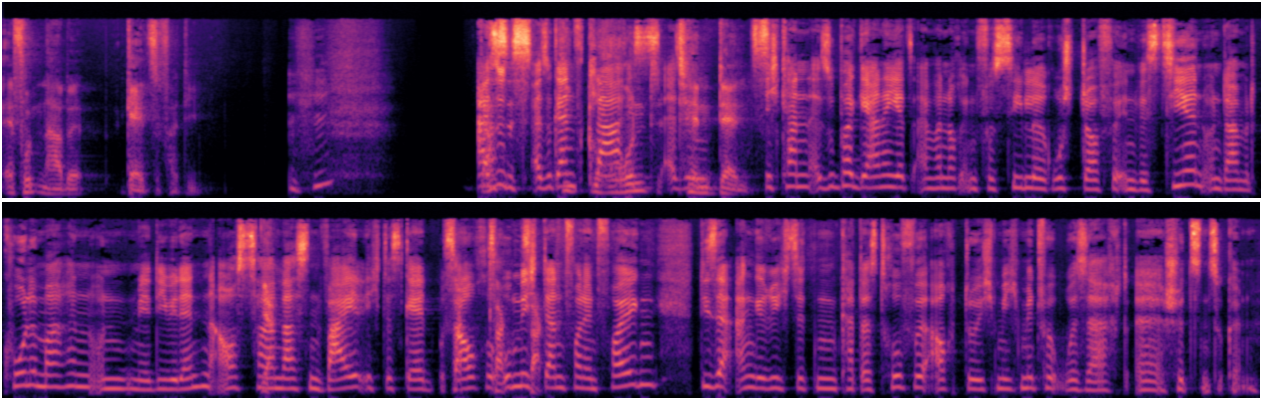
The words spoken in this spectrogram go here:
erfunden habe, Geld zu verdienen. Mhm. Das also, also ganz klar, ist, also ich kann super gerne jetzt einfach noch in fossile Rohstoffe investieren und damit Kohle machen und mir Dividenden auszahlen ja. lassen, weil ich das Geld brauche, zack, zack, um mich zack. dann von den Folgen dieser angerichteten Katastrophe auch durch mich mitverursacht äh, schützen zu können.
